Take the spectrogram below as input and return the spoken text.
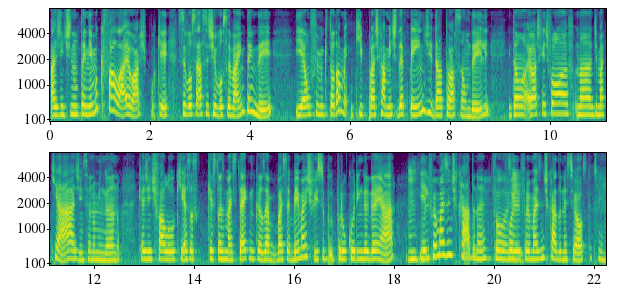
a gente não tem nem o que falar, eu acho, porque se você assistir, você vai entender. E é um filme que, toda, que praticamente depende da atuação dele. Então, eu acho que a gente falou na, na- de maquiagem, se eu não me engano, que a gente falou que essas questões mais técnicas é, vai ser bem mais difícil p- pro Coringa ganhar. Uhum. E ele foi o mais indicado, né? Foi. Foi, foi o mais indicado nesse Oscar. Sim.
